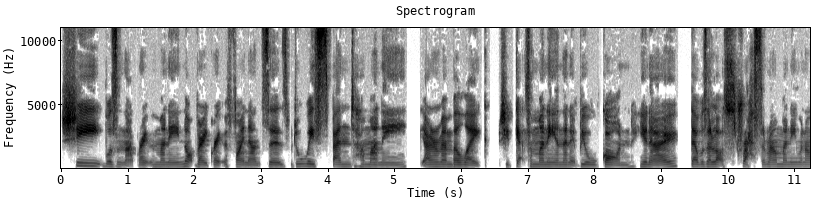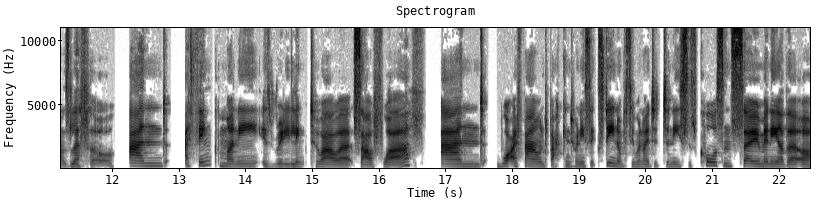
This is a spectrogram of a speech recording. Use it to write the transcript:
she wasn't that great with money, not very great with finances, would always spend her money. I remember like she'd get some money and then it'd be all gone, you know? There was a lot of stress around money when I was little. And I think money is really linked to our self worth. And what I found back in 2016, obviously, when I did Denise's course and so many other, oh,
